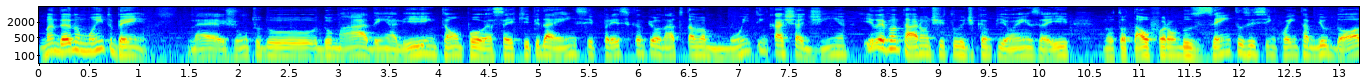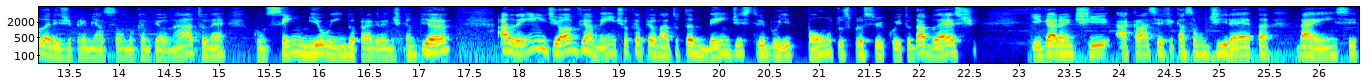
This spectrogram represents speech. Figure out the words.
mandando muito bem. Né, junto do, do Madden ali. Então, pô, essa equipe da Ence para esse campeonato estava muito encaixadinha e levantaram o título de campeões aí. No total foram 250 mil dólares de premiação no campeonato, né? Com 100 mil indo para a grande campeã. Além de, obviamente, o campeonato também distribuir pontos para o circuito da Blast e garantir a classificação direta da Ence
